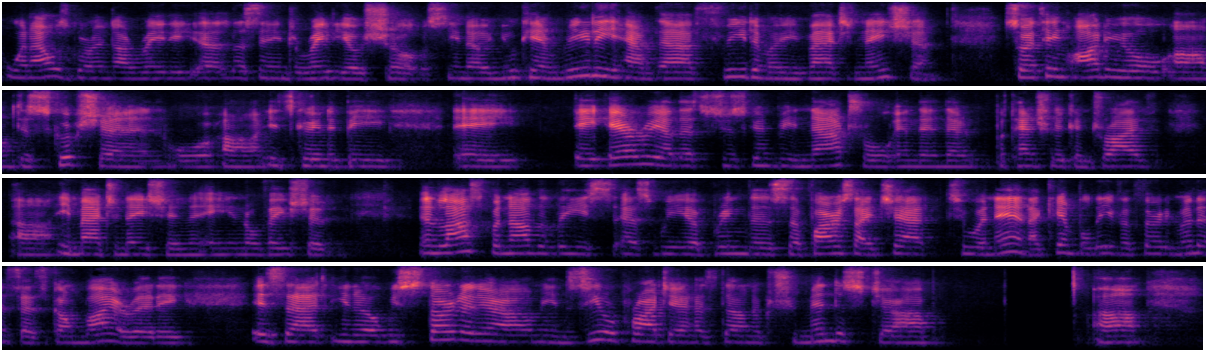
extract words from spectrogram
when I was growing up, radio, uh, listening to radio shows, you know, you can really have that freedom of imagination. So I think audio um, description or uh, it's going to be a a area that's just going to be natural and then that potentially can drive uh, imagination and innovation. And last but not the least, as we uh, bring this uh, fireside chat to an end, I can't believe that 30 minutes has gone by already is that, you know, we started out, I mean, Zero Project has done a tremendous job uh,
